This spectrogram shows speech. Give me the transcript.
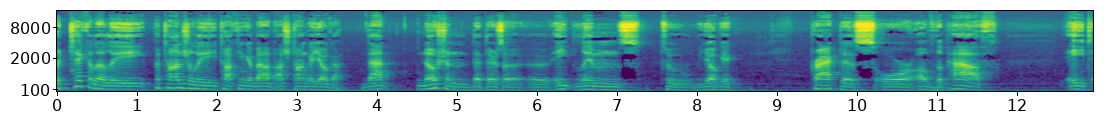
particularly Patanjali talking about Ashtanga Yoga. That notion that there's a, a eight limbs to yogic practice or of the path, eight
